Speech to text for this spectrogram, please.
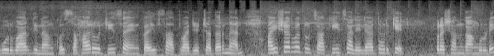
गुरुवार दिनांक सहा रोजी सायंकाळी सात वाजेच्या दरम्यान आयशर व दुचाकी झालेल्या धडकेत प्रशांत गांगुर्डे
